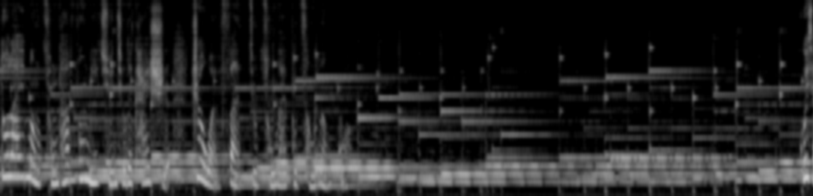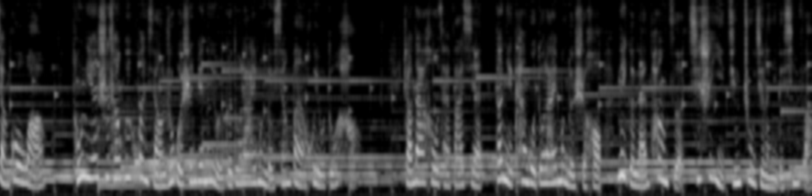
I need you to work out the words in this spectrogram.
哆啦 A 梦从它风靡全球的开始，这碗饭就从来不曾冷过。回想过往，童年时常会幻想，如果身边能有一个哆啦 A 梦的相伴，会有多好。长大后才发现，当你看过哆啦 A 梦的时候，那个蓝胖子其实已经住进了你的心房。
